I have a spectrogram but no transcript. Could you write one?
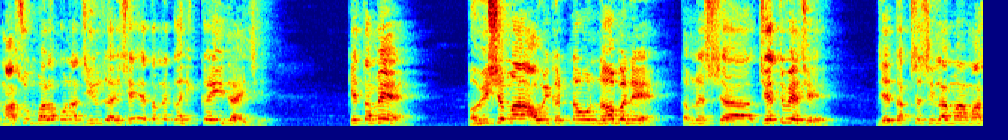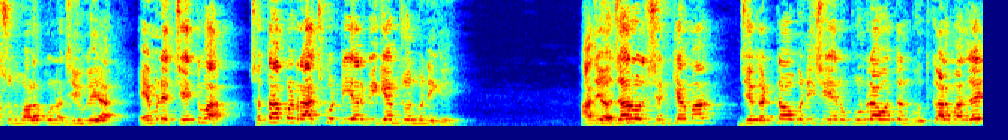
માસૂમ બાળકોના જીવ જાય છે, એ તમને કહી કહી જાય છે કે તમે ભવિષ્યમાં આવી ઘટનાઓ ન બને, તમને ચેતવે છે. જે તક્ષશિલામાં માસૂમ બાળકોના જીવ ગયા, એમણે ચેતવા છતાં પણ રાજકોટ ટીઆરબી ગેમ ઝોન બની ગઈ. આજે હજારોની સંખ્યામાં જે ઘટનાઓ બની છે, એનું પુનરાવર્તન ભૂતકાળમાં જઈ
